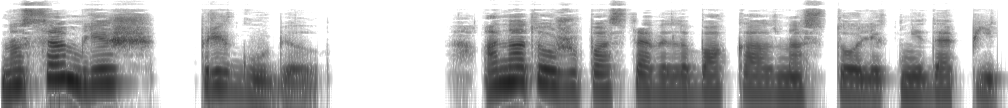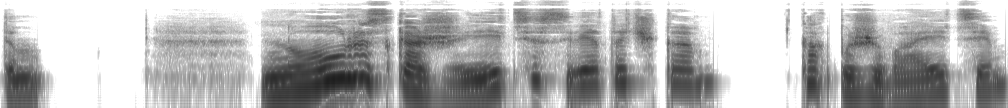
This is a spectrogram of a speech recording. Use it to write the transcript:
Но сам лишь пригубил. Она тоже поставила бокал на столик недопитым. «Ну, расскажите, Светочка, как поживаете?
